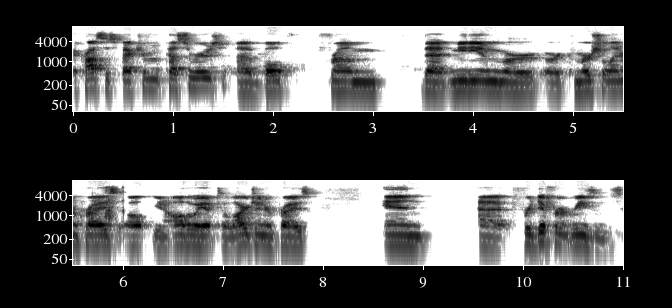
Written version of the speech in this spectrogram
across the spectrum of customers, uh, both from that medium or, or commercial enterprise, all you know, all the way up to large enterprise, and uh, for different reasons.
